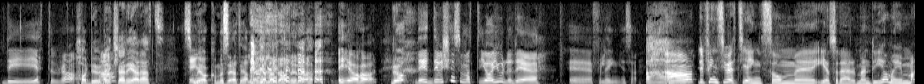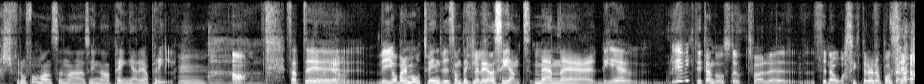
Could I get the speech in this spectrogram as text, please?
Det är jättebra. Har du Ja. deklarerat? Som Ej. jag kommer säga till alla hela dagen idag. Ja, Ja. det, det känns som att jag gjorde det eh, för länge sedan. Ah. Ja, det finns ju ett gäng som eh, är sådär, men det gör man ju i mars för då får man sina, sina pengar i april. Mm. Ja. Så att, eh, vi jobbar i motvind vi som deklarerar sent, men eh, det, är, det är viktigt ändå att stå upp för eh, sina åsikter jag på att säga.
